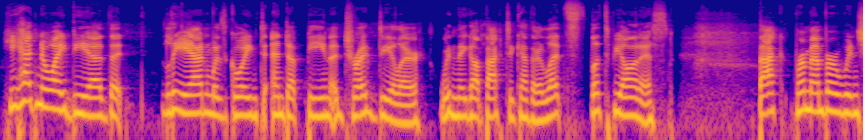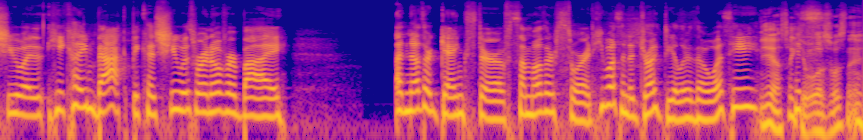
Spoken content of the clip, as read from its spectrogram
he had no idea that Leanne was going to end up being a drug dealer when they got back together. Let's let's be honest. Back remember when she was he came back because she was run over by another gangster of some other sort. He wasn't a drug dealer though, was he? Yeah, I think His- it was, wasn't he?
